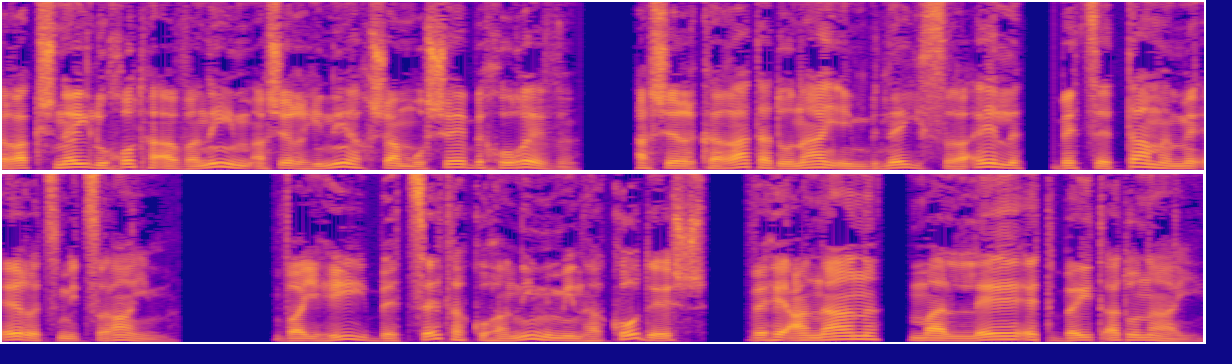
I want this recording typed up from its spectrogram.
רק שני לוחות האבנים אשר הניח שם משה בחורב, אשר כרת אדוני עם בני ישראל בצאתם מארץ מצרים. ויהי בצאת הכהנים מן הקודש, והענן מלא את בית אדוני.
